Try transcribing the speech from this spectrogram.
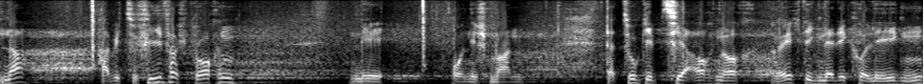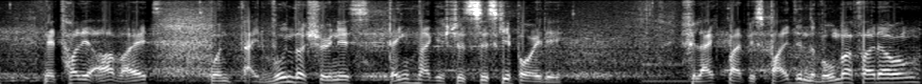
Na, habe ich zu viel versprochen? Nee, ohne Schmann. Dazu gibt es hier auch noch richtig nette Kollegen, eine tolle Arbeit und ein wunderschönes denkmalgestütztes Gebäude. Vielleicht mal bis bald in der Wohnbauförderung.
